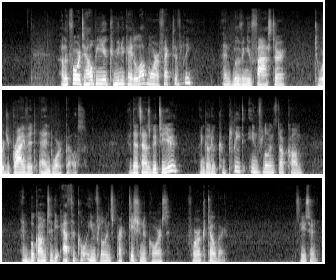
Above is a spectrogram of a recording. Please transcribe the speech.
I look forward to helping you communicate a lot more effectively and moving you faster toward your private and work goals. If that sounds good to you, then go to completeinfluence.com and book onto the Ethical Influence Practitioner course for October. See you soon.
